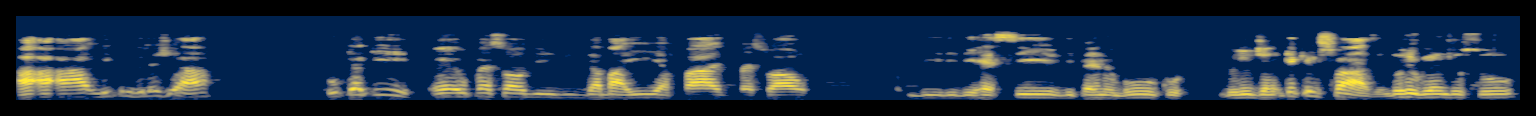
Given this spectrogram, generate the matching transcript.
a, a, a lhe privilegiar. O que é que é, o pessoal de, de, da Bahia faz, o pessoal de, de, de Recife, de Pernambuco, do Rio de Janeiro, o que, é que eles fazem? Do Rio Grande do Sul,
